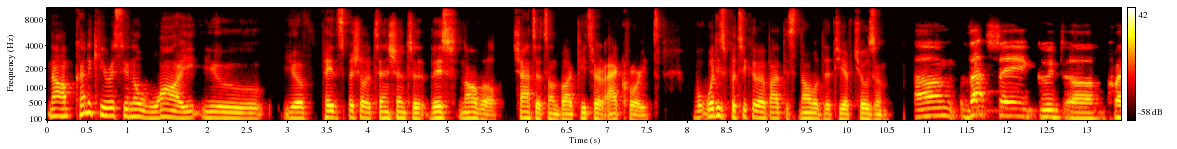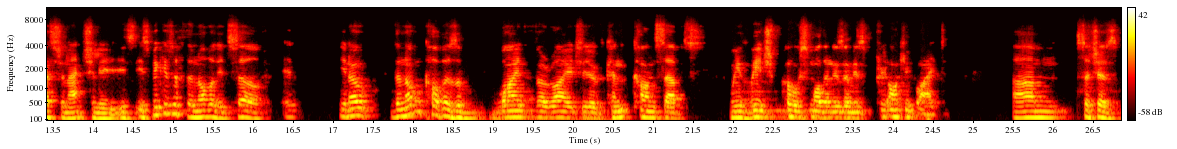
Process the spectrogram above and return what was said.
Now, I'm kind of curious to know why you you have paid special attention to this novel, Chatterton by Peter Ackroyd. What is particular about this novel that you have chosen? Um, that's a good uh, question, actually. It's, it's because of the novel itself. You know, the novel covers a wide variety of con- concepts with which postmodernism is preoccupied um, such as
